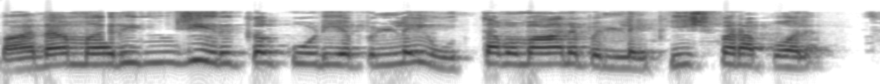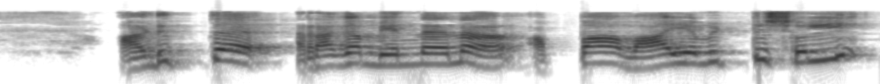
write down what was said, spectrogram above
மனமறிஞ்சி இருக்கக்கூடிய பிள்ளை உத்தமமான பிள்ளை பீஷ்மர போல. அடுத்த ரகம் என்னன்னா அப்பா வாய விட்டு சொல்லி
